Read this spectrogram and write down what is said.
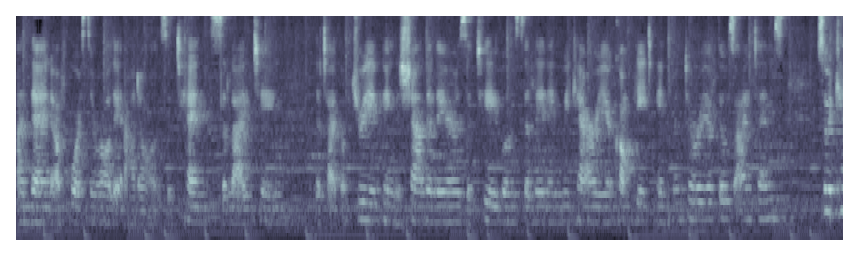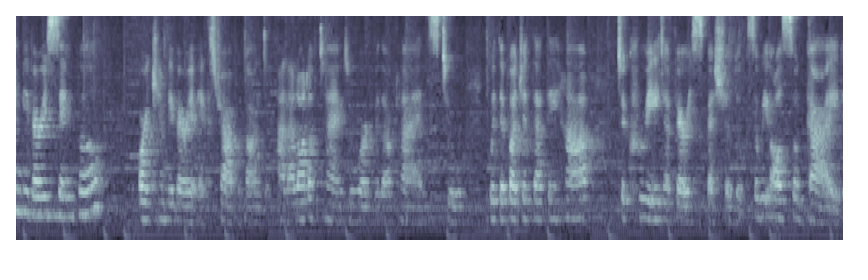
and then of course there are all the add-ons, the tents, the lighting, the type of draping, the chandeliers, the tables, the linen. We carry a complete inventory of those items. So it can be very simple or it can be very extravagant. And a lot of times we work with our clients to, with the budget that they have, to create a very special look. So we also guide,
